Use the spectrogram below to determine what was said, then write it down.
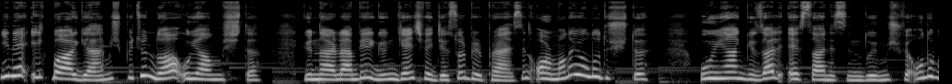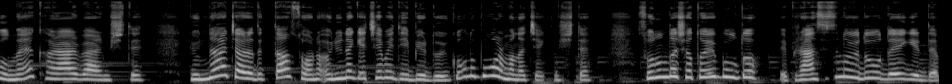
Yine ilkbahar gelmiş, bütün doğa uyanmıştı. Günlerden bir gün genç ve cesur bir prensin ormana yolu düştü. Uyuyan güzel efsanesini duymuş ve onu bulmaya karar vermişti. Günlerce aradıktan sonra önüne geçemediği bir duygu onu bu ormana çekmişti. Sonunda şatoyu buldu ve prensesin uyuduğu odaya girdi.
